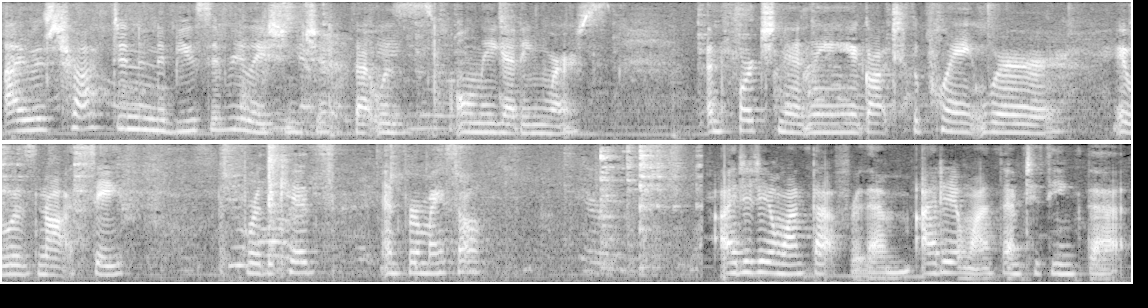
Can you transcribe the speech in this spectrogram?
I was trapped in an abusive relationship that was only getting worse. Unfortunately, it got to the point where it was not safe for the kids and for myself. I didn't want that for them. I didn't want them to think that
